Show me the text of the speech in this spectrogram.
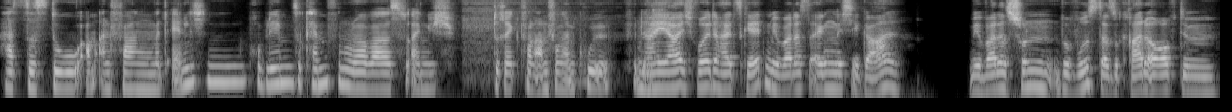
Hast du am Anfang mit ähnlichen Problemen zu kämpfen oder war es eigentlich direkt von Anfang an cool für dich? Naja, ich wollte halt skaten, mir war das eigentlich egal mir war das schon bewusst, also gerade auch auf dem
